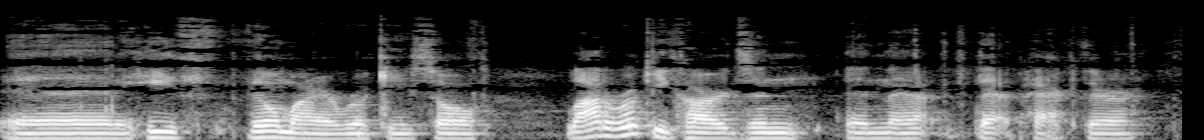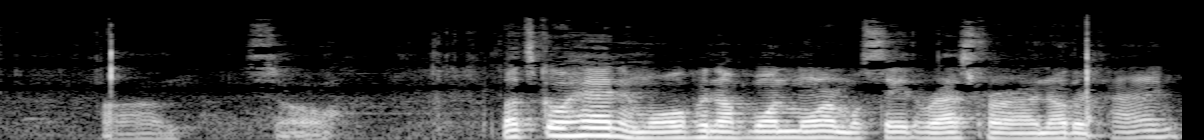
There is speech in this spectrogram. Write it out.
and a Heath Fillmyer rookie. So a lot of rookie cards in in that that pack there. Um, so let's go ahead and we'll open up one more and we'll save the rest for another time.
